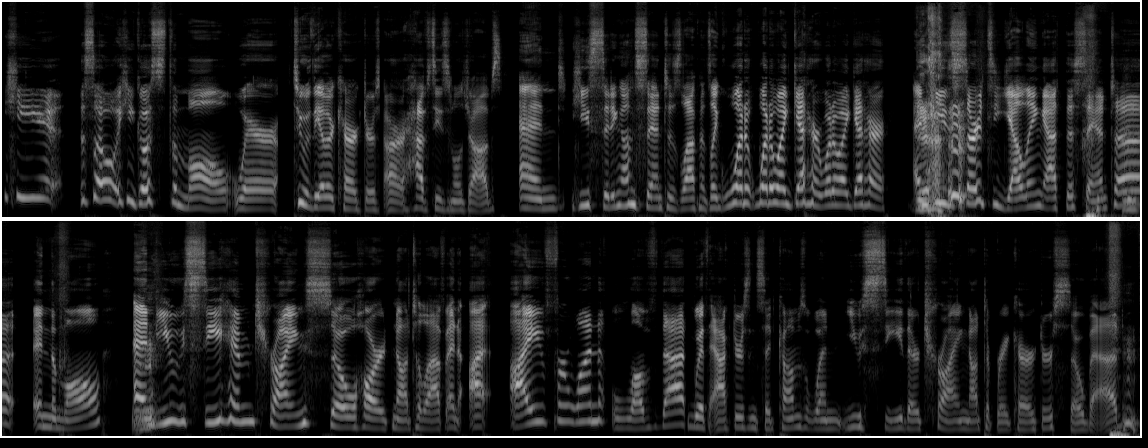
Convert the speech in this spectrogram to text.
he so he goes to the mall where two of the other characters are have seasonal jobs and he's sitting on Santa's lap and it's like, What what do I get her? What do I get her? And Yeah. he starts yelling at the Santa in the mall. And you see him trying so hard not to laugh. And I I for one love that with actors in sitcoms when you see they're trying not to break characters so bad.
